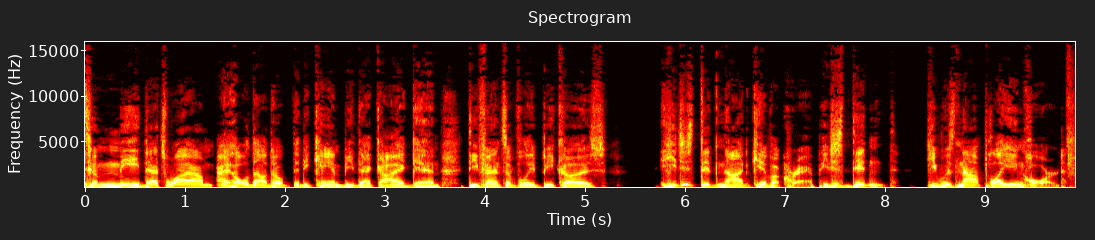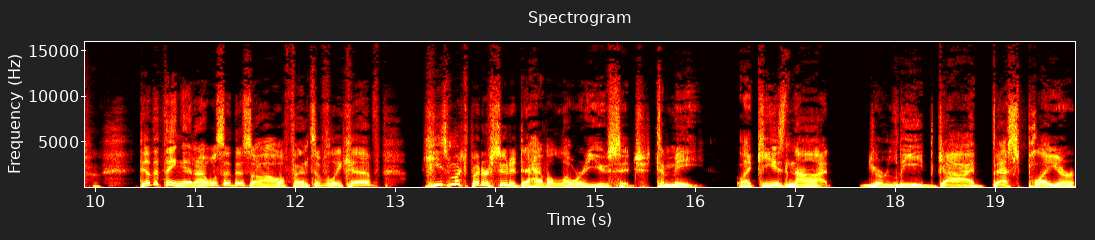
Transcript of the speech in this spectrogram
to me, that's why I'm, I hold out hope that he can be that guy again defensively because he just did not give a crap. He just didn't. He was not playing hard. the other thing, and I will say this uh, offensively, Kev, he's much better suited to have a lower usage to me. Like he is not your lead guy, best player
